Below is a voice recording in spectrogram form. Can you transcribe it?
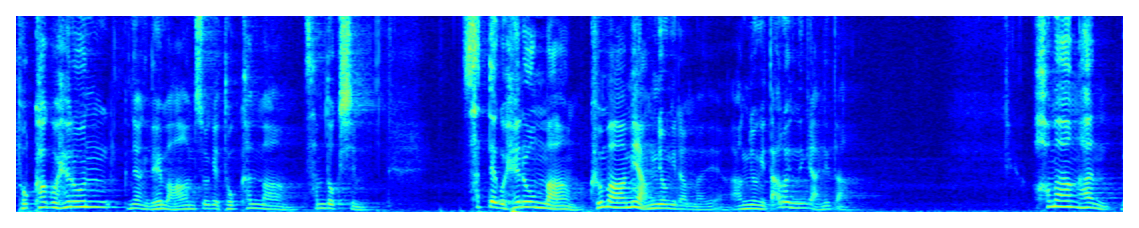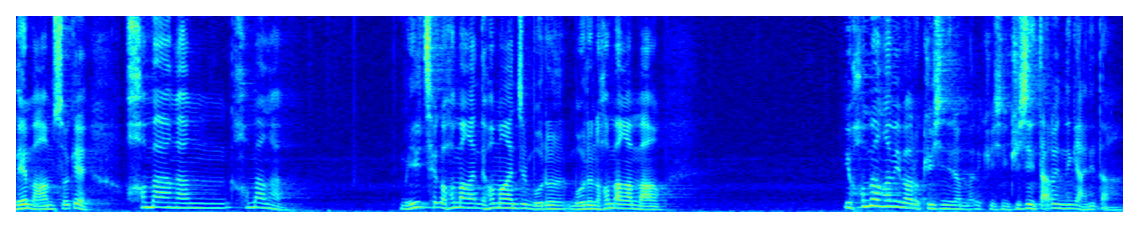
독하고 해로운 그냥 내 마음속에 독한 마음 삼독심 삿되고 해로운 마음 그 마음이 악령이란 말이에요. 악령이 따로 있는 게 아니다. 허망한 내 마음속에 허망한 허망함. 뭐 일체가 허망한데 허망한 줄 모르는, 모르는 허망한 마음. 이 허망함이 바로 귀신이란 말이에요 귀신. 귀신이 따로 있는 게 아니다.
